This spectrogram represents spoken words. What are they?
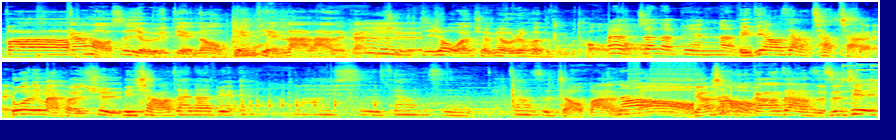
吧？刚好是有一点那种甜甜辣辣的感觉，鸡肉完全没有任何的骨头。而且真的偏嫩。一定要这样恰恰的。如果你买回去，你想要在那边，哎、不好意思，这样子。这样子搅拌 No 然后你要像我刚刚这样子直接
